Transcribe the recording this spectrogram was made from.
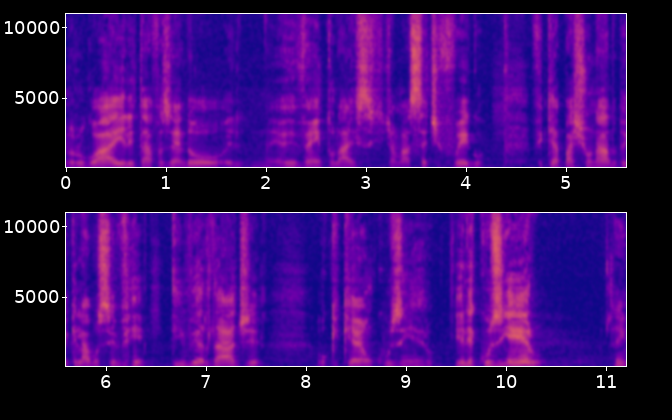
no Uruguai. Ele está fazendo ele- um evento lá, se chama Sete Fuego. Fiquei apaixonado porque lá você vê de verdade o que é um cozinheiro. E ele é cozinheiro. Sim.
